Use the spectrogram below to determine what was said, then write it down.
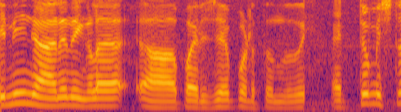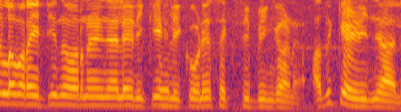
ഇനി ഞാൻ നിങ്ങളെ പരിചയപ്പെടുത്തുന്നത് ഏറ്റവും ഇഷ്ടമുള്ള വെറൈറ്റി എന്ന് പറഞ്ഞു കഴിഞ്ഞാൽ എനിക്ക് ഹെലിക്കോണിയ സെക്സി പിങ്ക് ആണ്. അത് കഴിഞ്ഞാൽ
